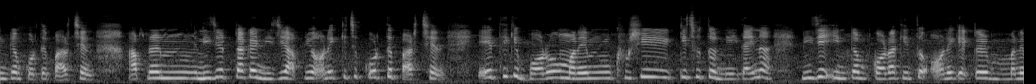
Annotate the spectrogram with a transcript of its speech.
ইনকাম করতে পারছেন। আপনার নিজের টাকায় নিজে আপনি অনেক কিছু করতে পারছেন। এর থেকে বড় মানে খুশি কিছু তো নেই, তাই না? নিজে ইনকাম করা কিন্তু অনেক একটা মানে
